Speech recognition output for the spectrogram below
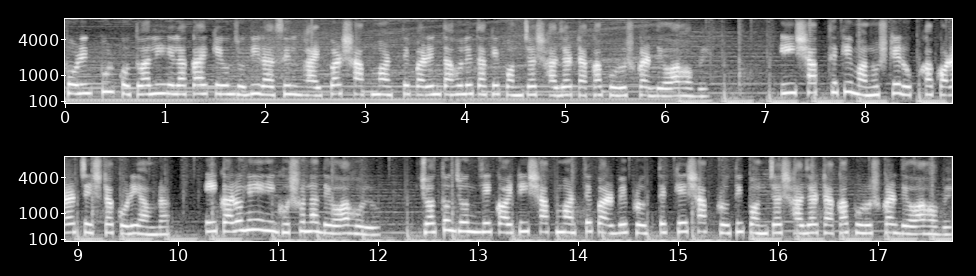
ফরিদপুর কোতোয়ালি এলাকায় কেউ যদি রাসেল ভাইপার সাপ মারতে পারেন তাহলে তাকে পঞ্চাশ হাজার টাকা পুরস্কার দেওয়া হবে। এই সাপ থেকে মানুষকে রক্ষা করার চেষ্টা করি আমরা। এই কারণে এই ঘোষণা দেওয়া হলো। যতজন যে কয়টি সাপ মারতে পারবে প্রত্যেককে সাপ প্রতি পঞ্চাশ হাজার টাকা পুরস্কার দেওয়া হবে।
